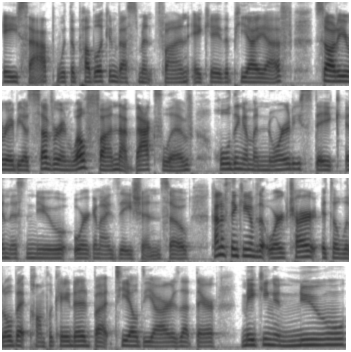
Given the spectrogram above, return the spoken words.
ASAP with the Public Investment Fund, aka the PIF, Saudi Arabia's sovereign wealth fund that backs LIV, holding a minority stake in this new organization. So, kind of thinking of the org chart, it's a little bit complicated, but TLDR is that they're making a new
